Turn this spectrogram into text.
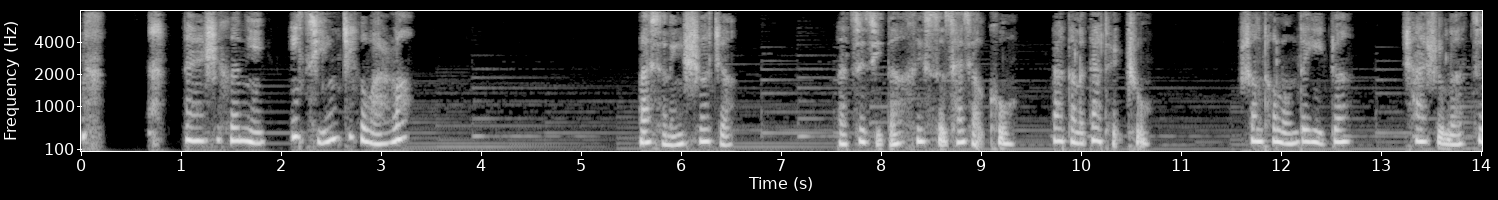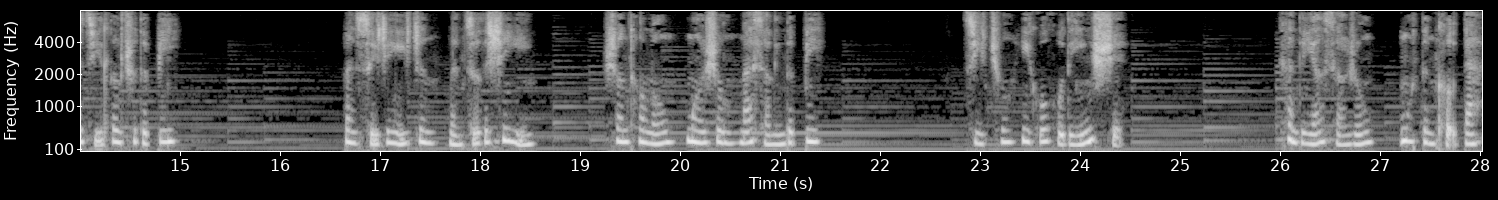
当然是和你一起用这个玩了。马小玲说着，把自己的黑色踩脚裤拉到了大腿处，双头龙的一端插入了自己露出的逼，伴随着一阵满足的呻吟。双头龙没入马小玲的逼，挤出一股股的饮水，看得杨小荣目瞪口呆。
